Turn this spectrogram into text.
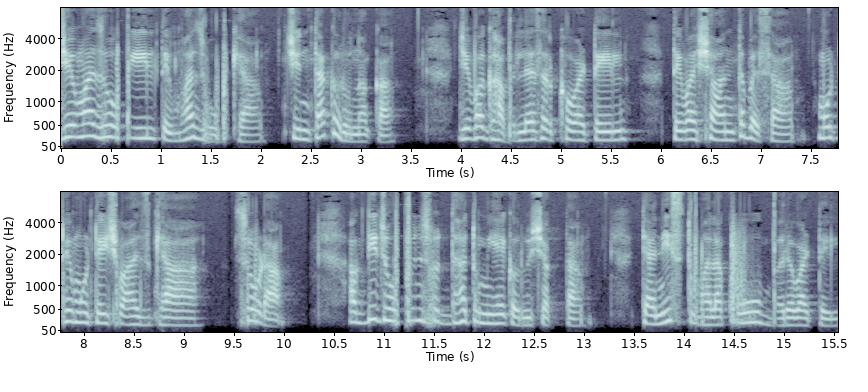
जेव्हा झोप येईल तेव्हा झोप घ्या. चिंता करू नका. जेव्हा घाबरल्यासारखं वाटेल तेव्हा शांत बसा. मोठे मोठे श्वास घ्या. सोडा. अगदी झोपून सुद्धा तुम्ही हे करू शकता. त्यानेच तुम्हाला खूप बरं वाटेल.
